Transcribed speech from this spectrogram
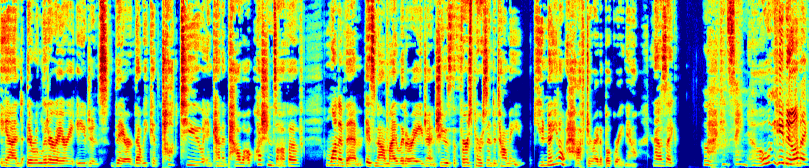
And there were literary agents there that we could talk to and kind of powwow questions off of. One of them is now my literary agent. And she was the first person to tell me, you know, you don't have to write a book right now. And I was like, I can say no, you know, like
